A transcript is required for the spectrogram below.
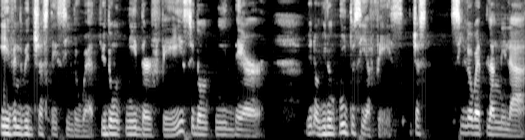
even with just a silhouette. You don't need their face. You don't need their, you know, you don't need to see a face. Just silhouette lang nila,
